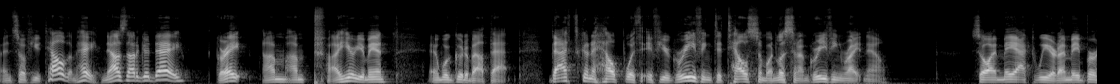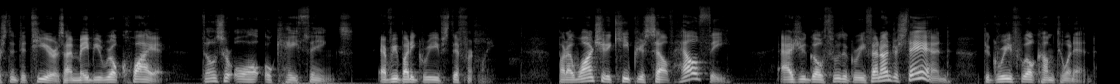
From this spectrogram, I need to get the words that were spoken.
And so if you tell them, hey, now's not a good day, Great. I'm, I'm, I hear you, man. And we're good about that. That's going to help with if you're grieving to tell someone, listen, I'm grieving right now. So I may act weird. I may burst into tears. I may be real quiet. Those are all okay things. Everybody grieves differently. But I want you to keep yourself healthy as you go through the grief and understand the grief will come to an end.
